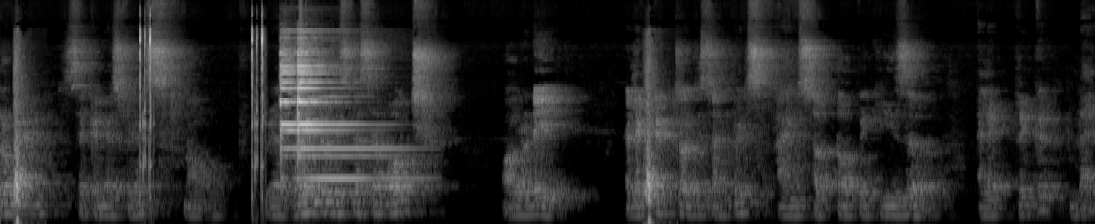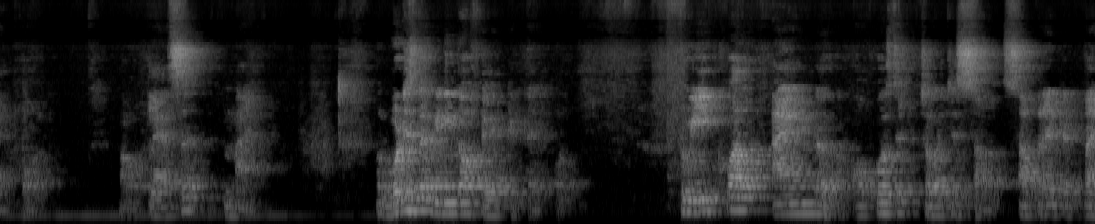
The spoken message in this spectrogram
to my second year students. Now we are going to discuss about already electric charges and fits and subtopic is uh, electric dipole. Now class uh, 9. Now, what is the meaning of electric dipole? Two equal and opposite charges are separated by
